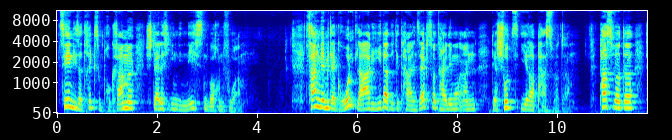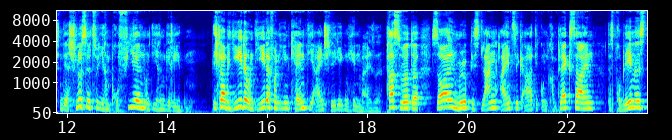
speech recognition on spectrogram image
Zehn dieser Tricks und Programme stelle ich Ihnen in den nächsten Wochen vor. Fangen wir mit der Grundlage jeder digitalen Selbstverteidigung an, der Schutz Ihrer Passwörter. Passwörter sind der Schlüssel zu Ihren Profilen und Ihren Geräten. Ich glaube, jede und jeder von Ihnen kennt die einschlägigen Hinweise. Passwörter sollen möglichst lang, einzigartig und komplex sein das Problem ist,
